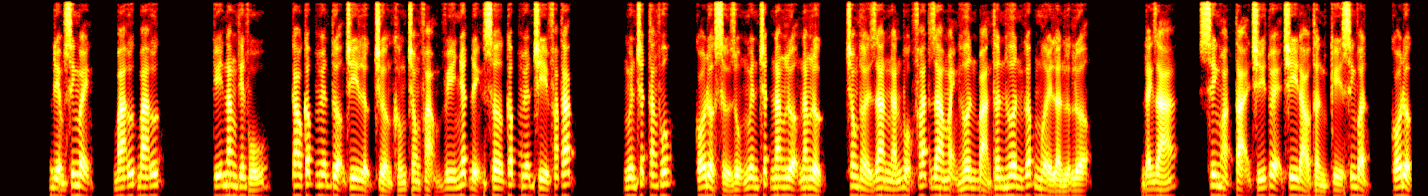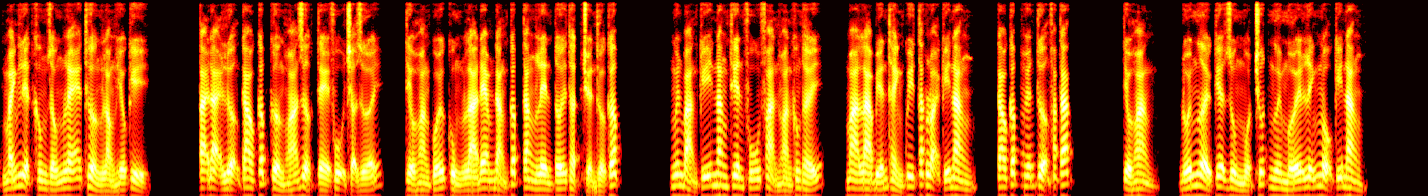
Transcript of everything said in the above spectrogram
điểm sinh mệnh, ba ước ba ước. Kỹ năng thiên phú, cao cấp huyễn tượng chi lực trưởng không trong phạm vi nhất định sơ cấp huyễn chi phát tắc. Nguyên chất tăng phúc, có được sử dụng nguyên chất năng lượng năng lực, trong thời gian ngắn buộc phát ra mạnh hơn bản thân hơn gấp 10 lần lực lượng. Đánh giá, sinh hoạt tại trí tuệ chi đạo thần kỳ sinh vật, có được mãnh liệt không giống lẽ thường lòng hiếu kỳ. Tại đại lượng cao cấp cường hóa dược tề phụ trợ dưới tiểu hoàng cuối cùng là đem đẳng cấp tăng lên tới thật chuyển thừa cấp. Nguyên bản kỹ năng thiên phú phản hoàn không thấy, mà là biến thành quy tắc loại kỹ năng, cao cấp huyễn tượng phát tắc. Tiểu hoàng, đối người kia dùng một chút người mới lĩnh nộ kỹ năng.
